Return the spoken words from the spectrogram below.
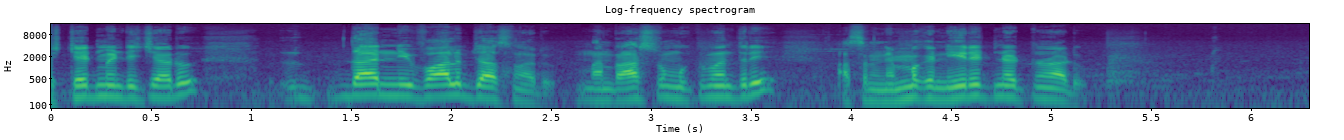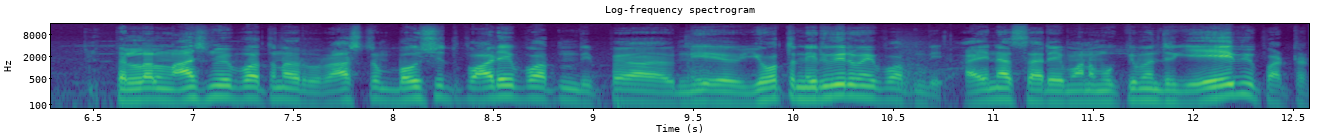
స్టేట్మెంట్ ఇచ్చారు. దాన్ని ఫాలో చేస్తున్నారు. మన రాష్ట్ర ముఖ్యమంత్రి అసలు నిమ్మక నీరెట్టినట్టున్నాడు. పిల్లలు నాశనం అయిపోతున్నారు. రాష్ట్రం భవిష్యత్తు పాడైపోతుంది. యువత నిర్వీర్యం అయినా సరే మన ముఖ్యమంత్రికి ఏమీ పట్టట్లేదు.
